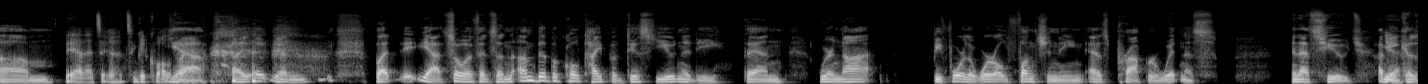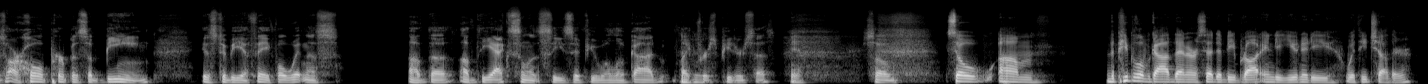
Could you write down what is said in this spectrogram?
um, yeah, that's a that's a good qualifier. Yeah, I, and but yeah, so if it's an unbiblical type of disunity, then we're not before the world functioning as proper witness, and that's huge. I mean, because our whole purpose of being is to be a faithful witness of the of the excellencies, if you will, of God, like mm-hmm. First Peter says. Yeah. So, so um, the people of God then are said to be brought into unity with each other.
